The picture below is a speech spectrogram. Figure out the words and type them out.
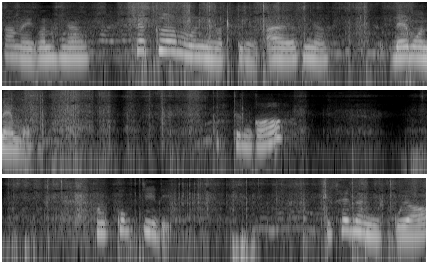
다음에 이거는 그냥 체크무늬 같은 거, 아 그냥 네모 네모 같은 거 그럼 코끼리 세장 있고요.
